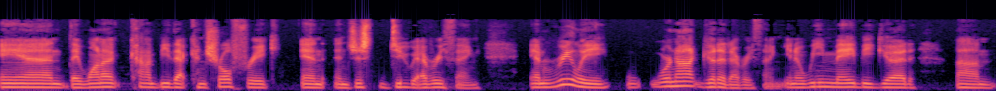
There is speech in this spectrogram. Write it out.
and they want to kind of be that control freak and and just do everything. And really, we're not good at everything. You know, we may be good. Um,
